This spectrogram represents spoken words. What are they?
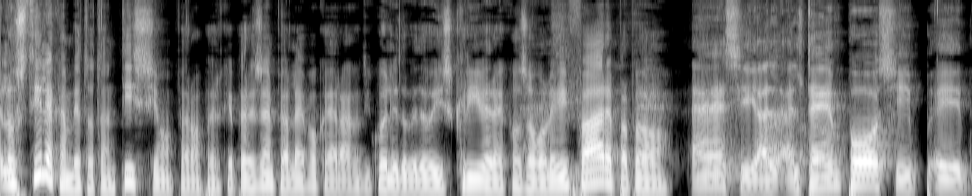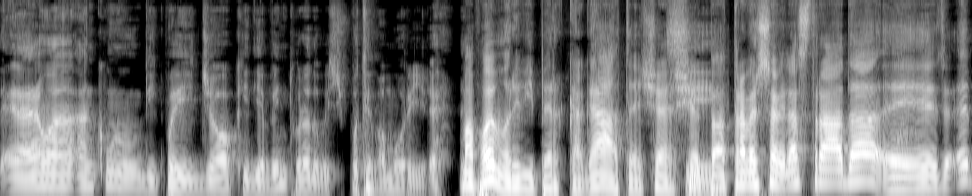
Lo stile è cambiato tantissimo, però, perché per esempio all'epoca era di quelli dove dovevi scrivere cosa volevi fare, proprio... Eh sì, al, al tempo sì, era anche uno di quei giochi di avventura dove si poteva morire. Ma poi morivi per cagate, cioè, sì. cioè attraversavi la strada e... e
